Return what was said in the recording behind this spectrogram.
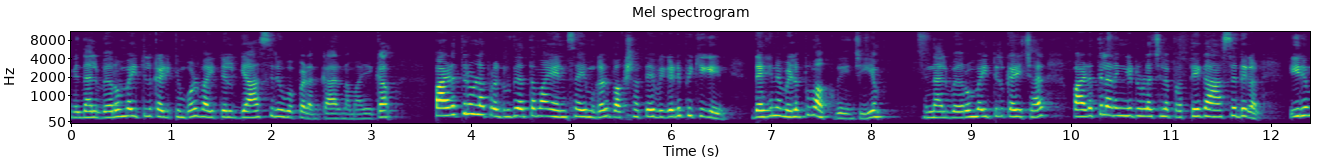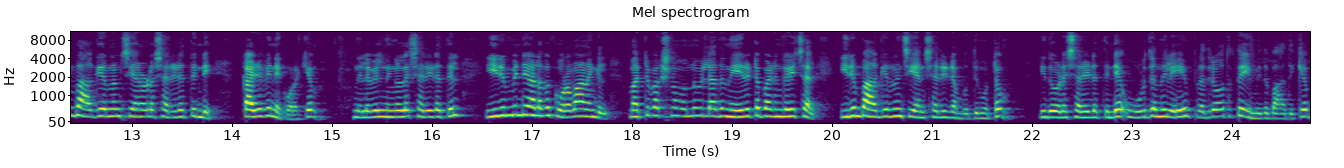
എന്നാൽ വെറും വയറ്റിൽ കഴിക്കുമ്പോൾ വയറ്റിൽ ഗ്യാസ് രൂപപ്പെടാൻ കാരണമായേക്കാം. പഴത്തിലുള്ള പ്രകൃതിദത്തമായ എൻസൈമുകൾ ഭക്ഷണത്തെ വിഘടിപ്പിക്കുകയും ദഹനം എളുപ്പമാക്കുകയും ചെയ്യും. എന്നാൽ വെറും വയറ്റിൽ കഴിച്ചാൽ പഴത്തിൽ അടങ്ങിയിട്ടുള്ള ചില പ്രത്യേക ആസിഡുകൾ ഇരുമ്പ് ആകിരണം ചെയ്യാനുള്ള ശരീരത്തിന്റെ കഴിവിനെ കുറയ്ക്കും. നിലവിൽ നിങ്ങളുടെ ശരീരത്തിൽ ഇരുമ്പിന്റെ അളവ് കുറവാണെങ്കിൽ മറ്റു ഭക്ഷണം ഒന്നുമില്ലാതെ നേരിട്ട് പഴം കഴിച്ചാൽ ഇരുമ്പ് ആകിരണം ചെയ്യാൻ ശരീരം ബുദ്ധിമുട്ടും. ഇതോടെ ശരീരത്തിന്റെ ഊർജനിലയെയും പ്രതിരോധത്തെയും ഇത് ബാധിക്കും.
